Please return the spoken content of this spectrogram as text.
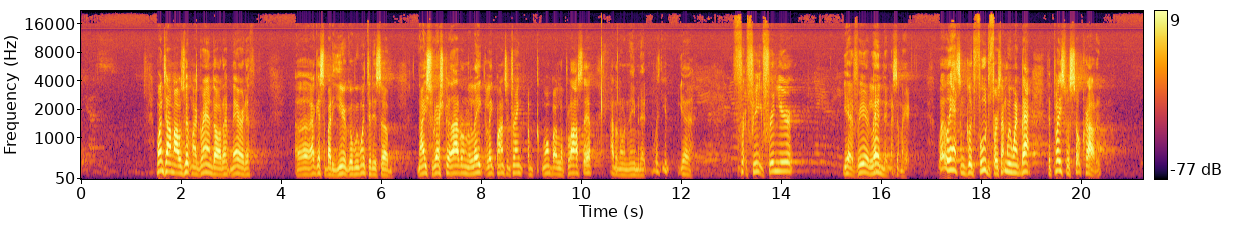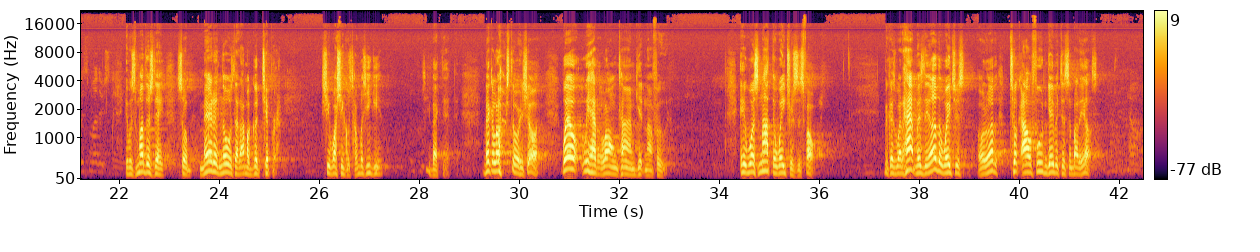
One time I was with my granddaughter, Meredith, uh, I guess about a year ago. We went to this uh, nice restaurant out on the lake, Lake Pontchartrain, going by La Place there. I don't know the name of that. What's it? Yeah. Frenier? Yeah, Frenier Landing or something like that. Well, we had some good food the first time we went back. The place was so crowded. It was Mother's Day. It was Mother's Day. So Meredith knows that I'm a good tipper. She watch, she goes, how much he give? She back that. Make a long story short. Well, we had a long time getting our food. It was not the waitress's fault. Because what happened is the other waitress or the other took our food and gave it to somebody else.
